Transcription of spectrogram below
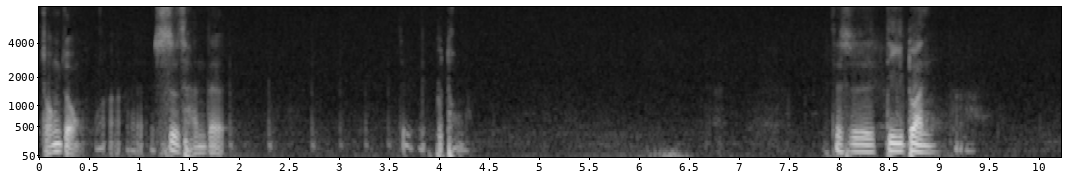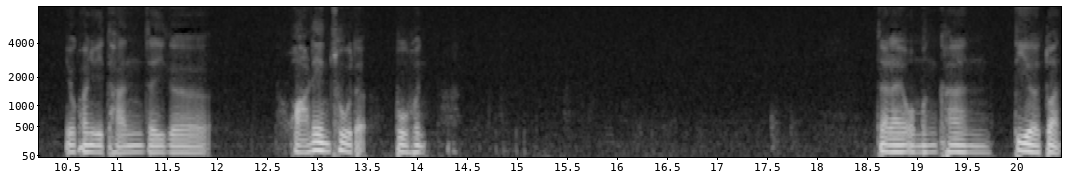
种种啊市场的这个不同。这是第一段啊，有关于谈这一个华念处的部分。再来，我们看第二段。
